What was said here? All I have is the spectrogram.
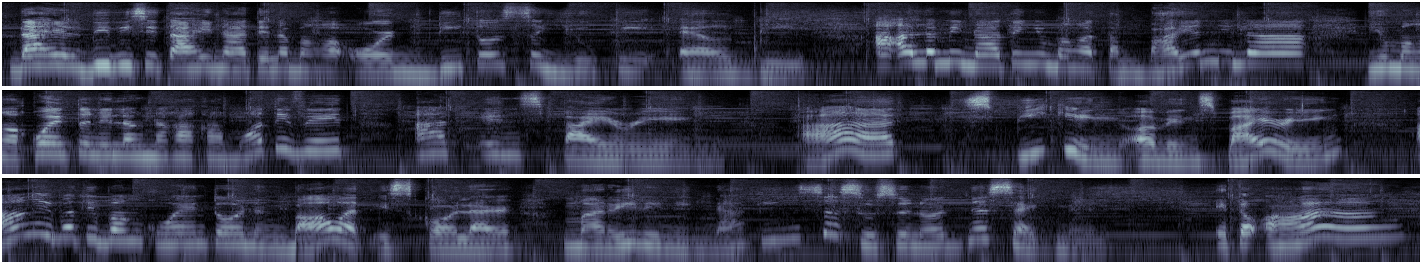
Dahil bibisitahin natin ang mga org dito sa UPLB. Aalamin natin yung mga tambayan nila, yung mga kwento nilang nakaka-motivate at inspiring. At speaking of inspiring, ang iba't ibang kwento ng bawat scholar maririnig natin sa susunod na segment. Ito ang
